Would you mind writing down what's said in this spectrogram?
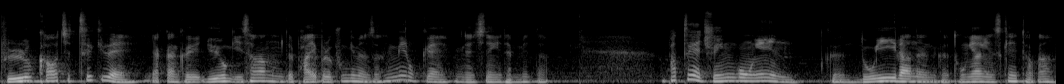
블루 카우치 특유의 약간 그 뉴욕 이상한 놈들 vibe를 풍기면서 흥미롭게 굉장히 진행이 됩니다. 파트의 주인공인 그 노이라는 그 동양인 스케이터가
